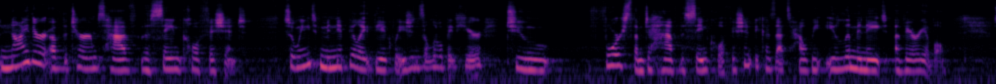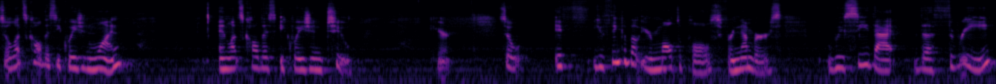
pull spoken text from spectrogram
neither of the terms have the same coefficient. So we need to manipulate the equations a little bit here to force them to have the same coefficient because that's how we eliminate a variable. So let's call this equation 1 and let's call this equation 2 here. So if you think about your multiples for numbers, we see that the 3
